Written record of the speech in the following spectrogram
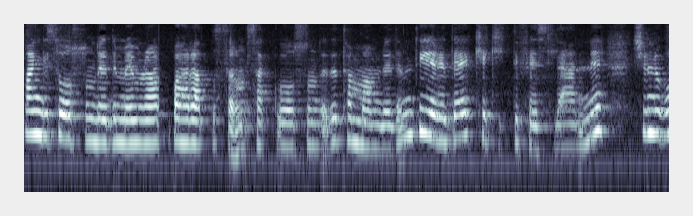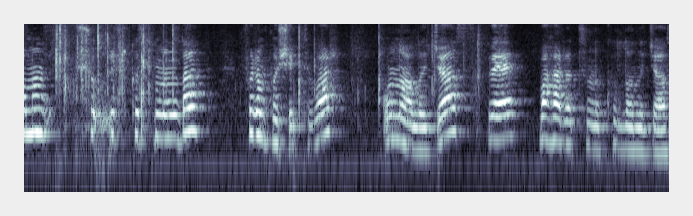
Hangisi olsun dedim Emrah. Baharatlı sarımsaklı olsun dedi. Tamam dedim. Diğeri de kekikli fesleğenli. Şimdi bunun şu üst kısmında fırın poşeti var. Onu alacağız ve baharatını kullanacağız.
